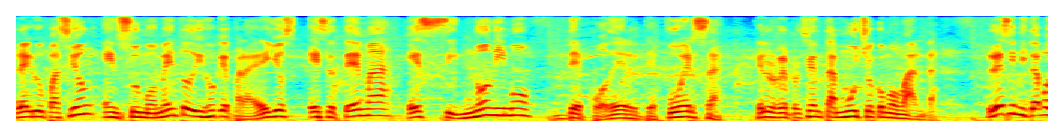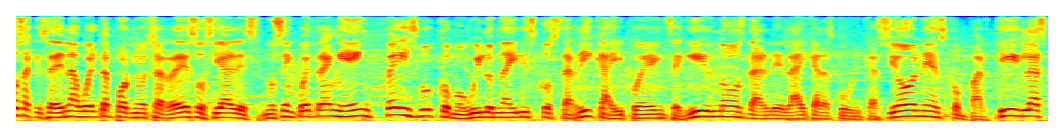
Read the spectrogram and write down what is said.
La agrupación en su momento dijo que para ellos ese tema es sinónimo de poder, de fuerza, que lo representa mucho como banda. Les invitamos a que se den la vuelta por nuestras redes sociales. Nos encuentran en Facebook como Willow Nighties Costa Rica. Ahí pueden seguirnos, darle like a las publicaciones, compartirlas.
